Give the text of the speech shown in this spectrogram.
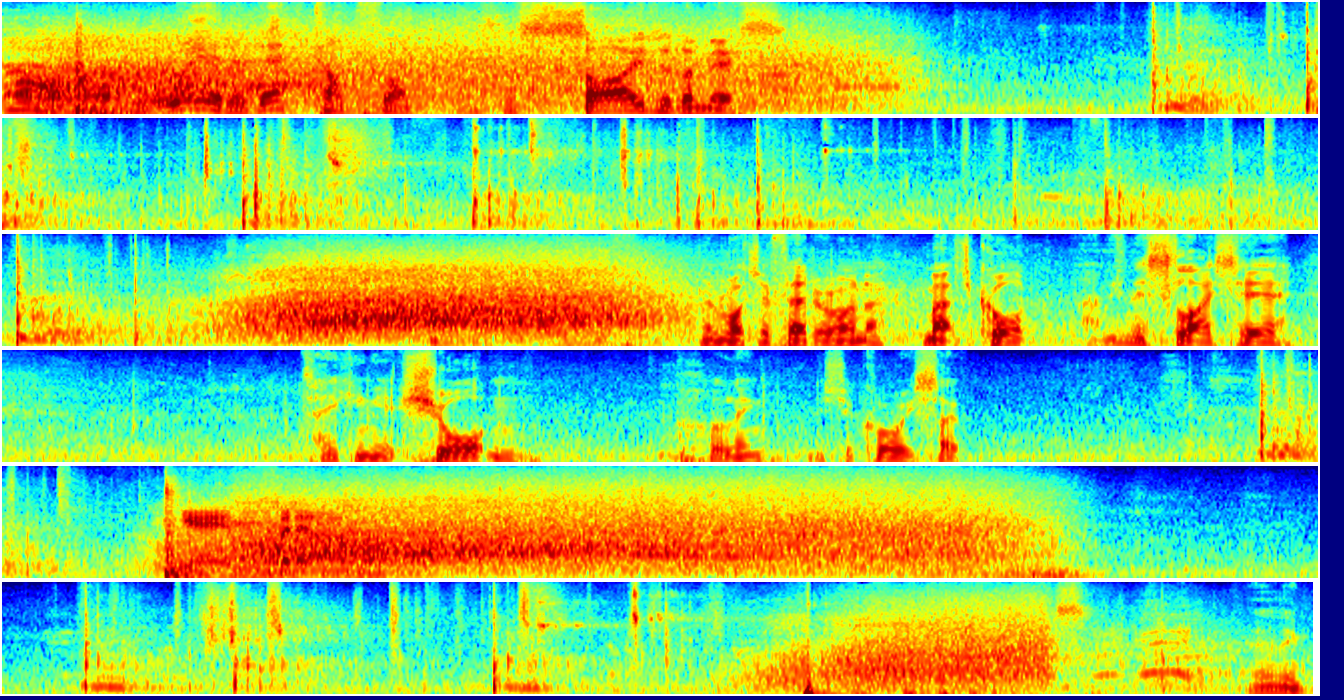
Oh, where did that come from? It's the size of the miss. And Roger Federer on a match court. I mean, this slice here, taking it short and pulling Nishikori so. Game, Federer.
